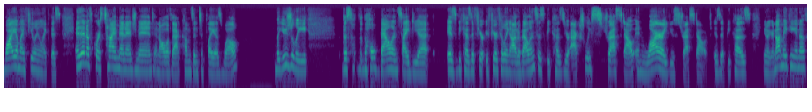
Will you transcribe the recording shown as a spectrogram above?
why am i feeling like this? And then of course time management and all of that comes into play as well. But usually this the whole balance idea is because if you're if you're feeling out of balance is because you're actually stressed out. And why are you stressed out? Is it because you know you're not making enough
